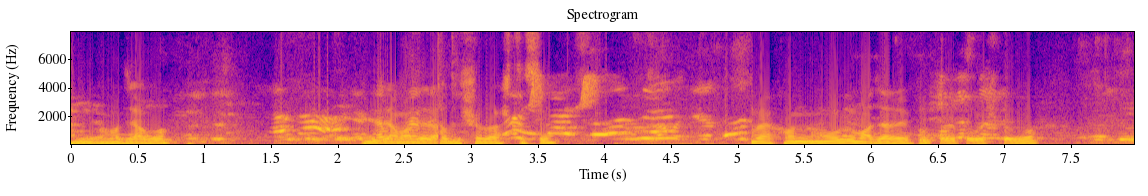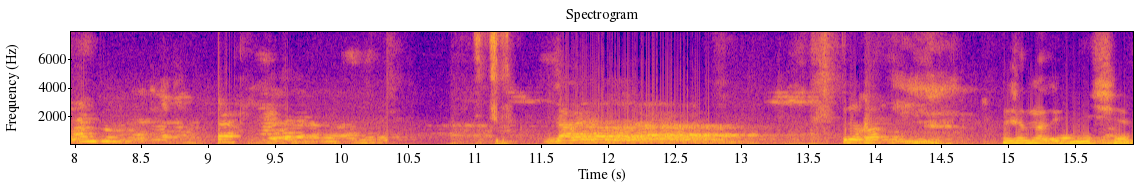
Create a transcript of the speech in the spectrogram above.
আমরা যাব। আমাদের সদস্যরা আসতেছে। আমরা এখন মূল মাজারের ভিতরে প্রবেশ করব। নিষেধ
